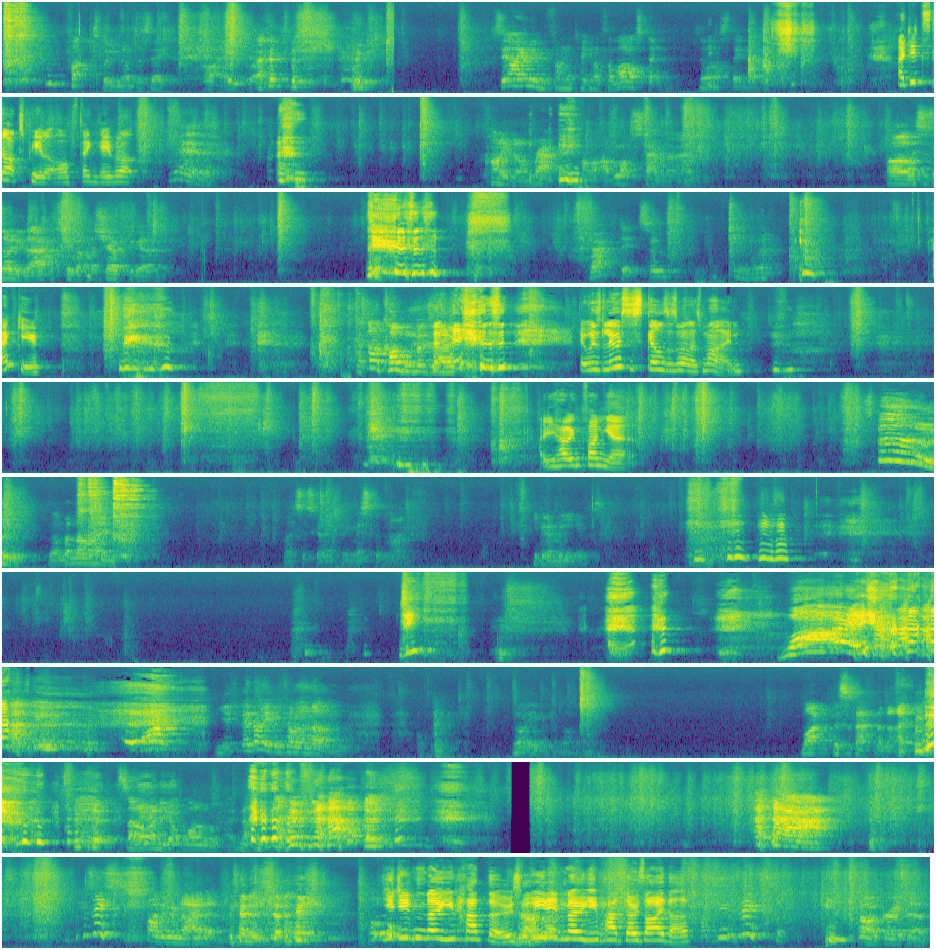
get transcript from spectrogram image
Fuck spoon number six. Oh, eight, right? See, I haven't even fucking taken off the last thing. The last thing. right? I did start to peel it off, then gave up. Yeah. Can't even unwrap. I've lost stamina now. Oh, this is only that. I've still got another shelf to go. Wrapped it, so. Thank you. That's not a compliment, though. it was Lewis's skills as well as mine. Are you having fun yet? Spoon! Number nine. This is going to be Mr. Knife. You're to meet him. Why? what? You, they're not even coming undone. Not even coming undone. snap the knife. so I've only got one left now. What's this? I didn't even know I had it. You didn't know you had those. We didn't know you had those either. What is this? Oh, grater. Uh,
